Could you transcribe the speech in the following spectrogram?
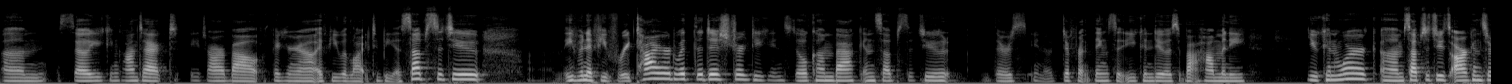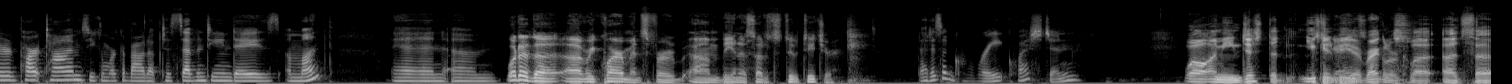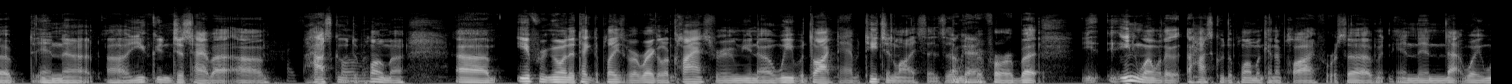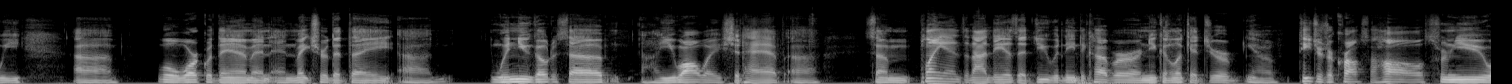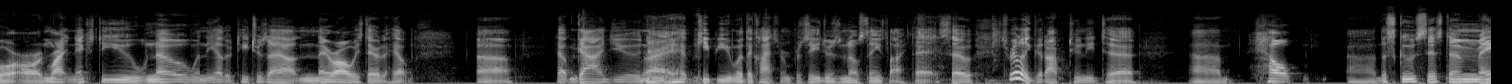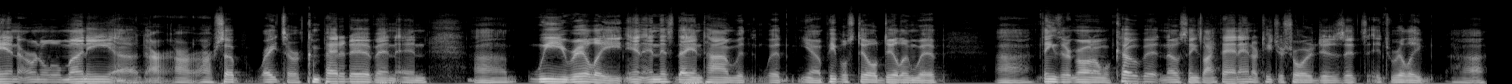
Um, so you can contact HR about figuring out if you would like to be a substitute. Um, even if you've retired with the district, you can still come back and substitute. There's you know different things that you can do. It's about how many you can work. Um, substitutes are considered part time, so you can work about up to 17 days a month. And um, what are the uh, requirements for um, being a substitute teacher? that is a great question. Well, I mean, just that you can be a regular club uh, sub, and uh, uh, you can just have a, a high school diploma. Uh, if we're going to take the place of a regular classroom, you know, we would like to have a teaching license that Okay. we prefer. But anyone with a, a high school diploma can apply for a sub, and then that way we uh, will work with them and, and make sure that they, uh, when you go to sub, uh, you always should have. Uh, some plans and ideas that you would need to cover, and you can look at your, you know, teachers across the halls from you or, or right next to you know when the other teacher's out, and they're always there to help, uh, help guide you and Right. help keep you with the classroom procedures and those things like that. So it's really a good opportunity to um, help. Uh, the school system and earn a little money. Uh, our, our, our sub rates are competitive, and and uh, we really in, in this day and time with with you know people still dealing with uh, things that are going on with COVID and those things like that, and our teacher shortages. It's it's really uh,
